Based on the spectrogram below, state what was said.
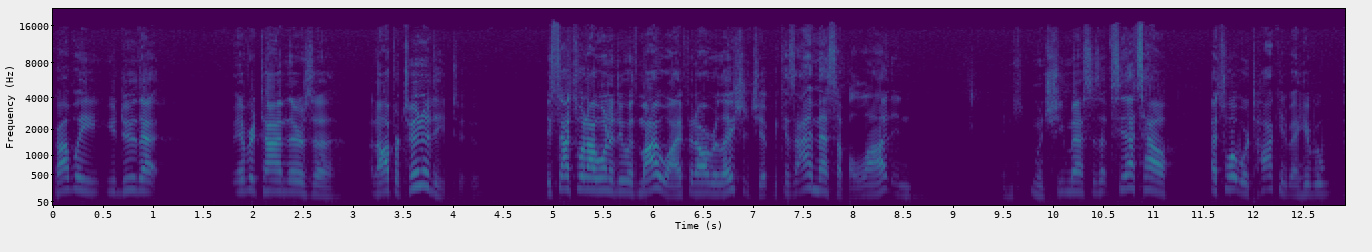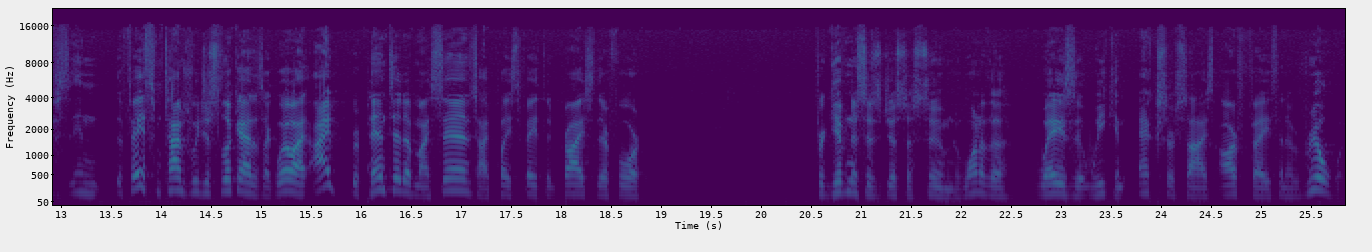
Probably you do that every time there's a, an opportunity to. At least that's what I want to do with my wife in our relationship because I mess up a lot and, and when she messes up. See, that's how, that's what we're talking about here. But in the faith, sometimes we just look at it as like, well, I, I repented of my sins. I placed faith in Christ. Therefore, forgiveness is just assumed. One of the ways that we can exercise our faith in a real way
